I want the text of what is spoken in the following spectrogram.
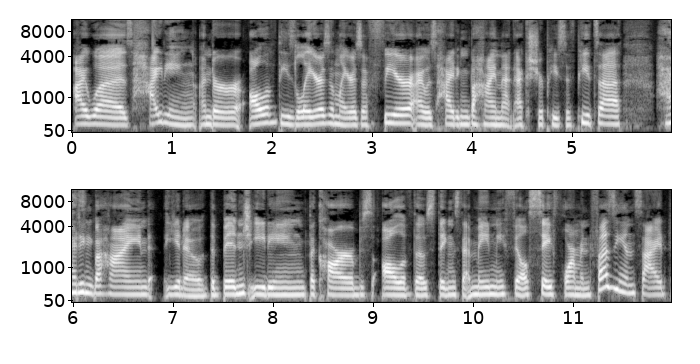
I was hiding under all of these layers and layers of fear. I was hiding behind that extra piece of pizza, hiding behind, you know, the binge eating, the carbs, all of those things that made me feel safe, warm, and fuzzy inside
